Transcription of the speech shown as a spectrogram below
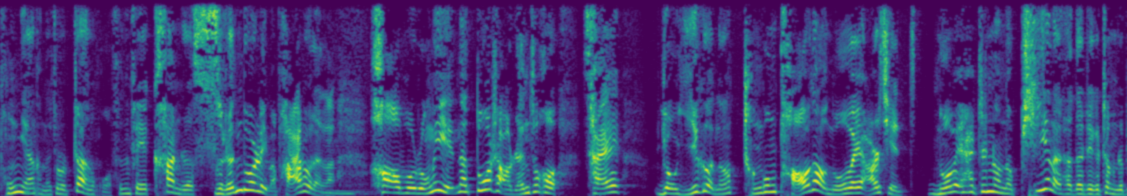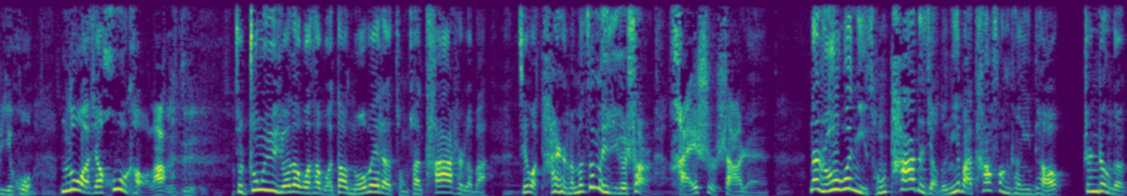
童年可能就是战火纷飞，看着死人堆里边爬出来了，好不容易那多少人最后才有一个能成功逃到挪威，而且挪威还真正的批了他的这个政治庇护，落下户口了。对对，就终于觉得我操，我到挪威了，总算踏实了吧？结果摊上他妈这么一个事儿，还是杀人。那如果你从他的角度，你把他放成一条真正的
